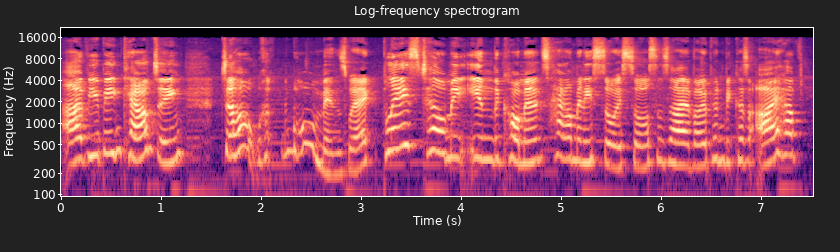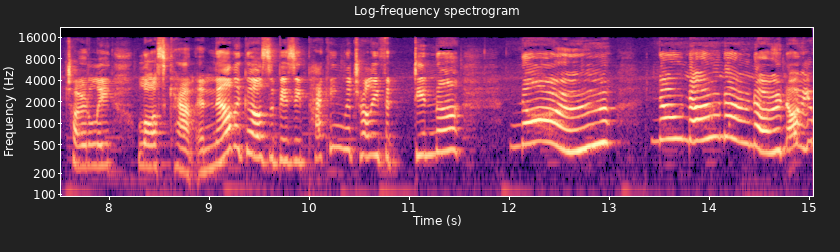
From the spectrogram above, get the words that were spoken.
Have you been counting? To more work. Please tell me in the comments how many soy sauces I have opened because I have totally lost count. And now the girls are busy packing the trolley for dinner. No, no, no, no, no, no. You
